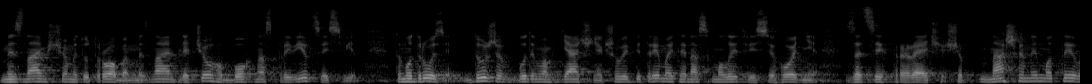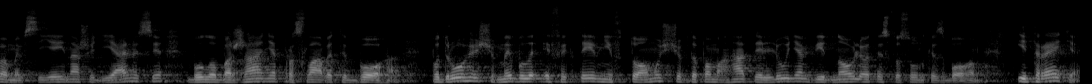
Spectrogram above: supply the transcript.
Ми знаємо, що ми тут робимо. Ми знаємо, для чого Бог нас привів в цей світ. Тому, друзі, дуже будемо вдячні, якщо ви підтримаєте нас в молитві сьогодні за цих три речі, щоб нашими мотивами всієї нашої діяльності було бажання прославити Бога. По-друге, щоб ми були ефективні в тому, щоб допомагати людям відновлювати стосунки з Богом. І третє,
